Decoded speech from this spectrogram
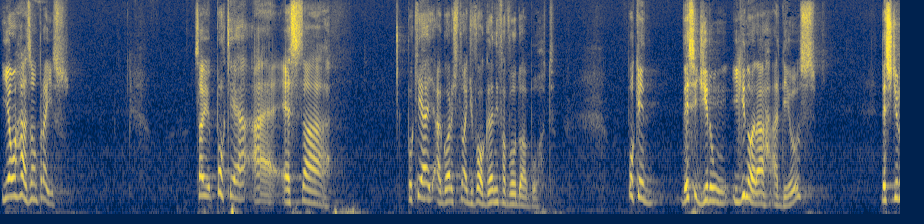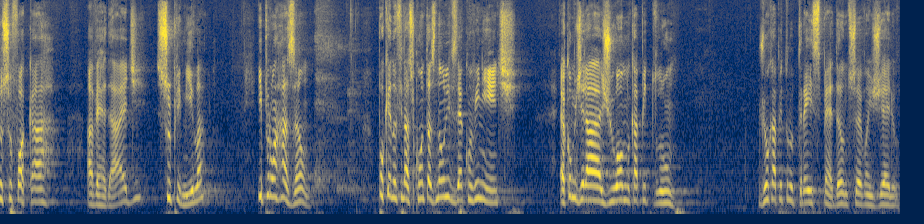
E há uma razão para isso. Sabe por que a, a, essa por que agora estão advogando em favor do aborto? Porque decidiram ignorar a Deus, decidiram sufocar a verdade, suprimi-la, e por uma razão. Porque no fim das contas não lhes é conveniente. É como dirá João no capítulo 1. João capítulo 3, perdão, do seu evangelho.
